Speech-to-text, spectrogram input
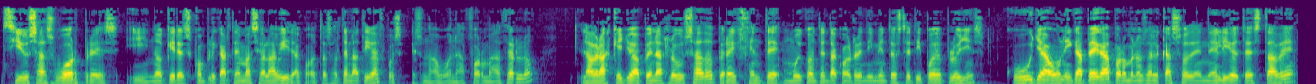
Si usas WordPress y no quieres complicarte demasiado la vida con otras alternativas, pues es una buena forma de hacerlo. La verdad es que yo apenas lo he usado, pero hay gente muy contenta con el rendimiento de este tipo de plugins, cuya única pega, por lo menos en el caso de Nelio Testabe,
